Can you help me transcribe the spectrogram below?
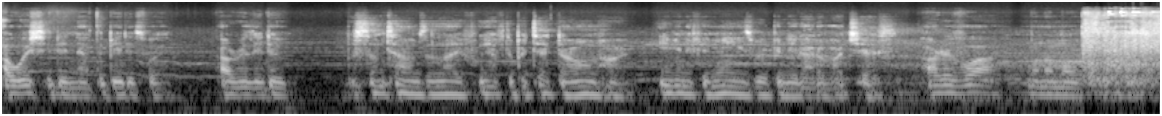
I wish it didn't have to be this way. I really do. But sometimes in life, we have to protect our own heart, even if it means ripping it out of our chest. Au revoir, mon amour.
